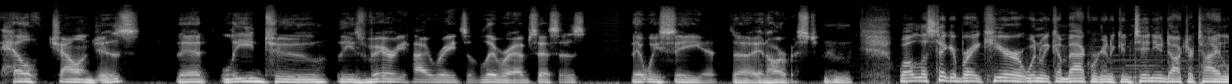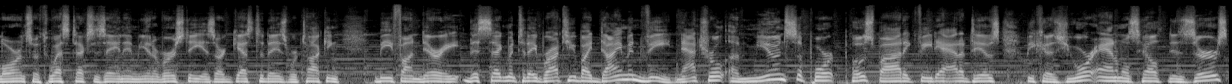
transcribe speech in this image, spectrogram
health challenges that lead to these very high rates of liver abscesses that we see at uh, at harvest. Mm-hmm. Well, let's take a break here. When we come back, we're going to continue. Dr. Ty Lawrence with West Texas A&M University is our guest today as we're talking beef on dairy. This segment today brought to you by Diamond V, natural immune support postbiotic feed additives because your animal's health deserves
